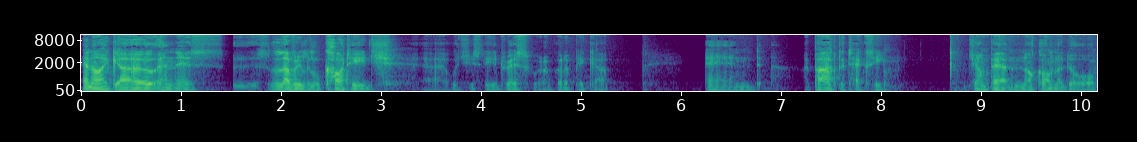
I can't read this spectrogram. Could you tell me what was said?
And I go, and there's this lovely little cottage, uh, which is the address where I've got to pick up. And I park the taxi, jump out and knock on the door,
